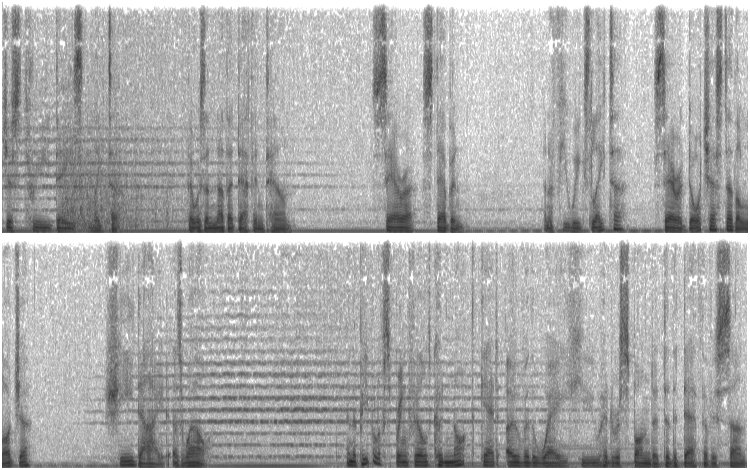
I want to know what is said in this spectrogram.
just three days later, there was another death in town. Sarah Stebbin. And a few weeks later, Sarah Dorchester, the lodger, she died as well. And the people of Springfield could not get over the way Hugh had responded to the death of his son.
